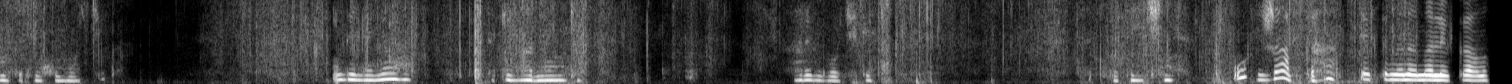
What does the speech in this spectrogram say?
Ось тут мухоморчик. І біля нього такі гарненькі грибочки. Симпатичні. Ой, жабка, як ти мене налякала.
